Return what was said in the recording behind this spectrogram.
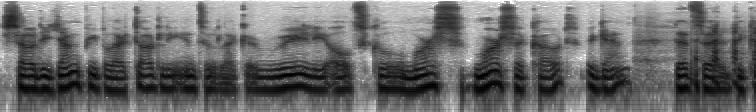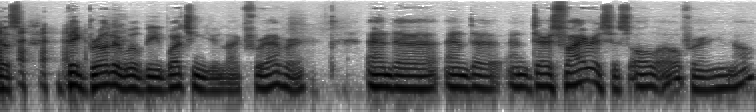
So the young people are totally into like a really old school Morse Morse code again. That's uh, because Big Brother will be watching you like forever, and uh, and uh, and there's viruses all over, you know,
